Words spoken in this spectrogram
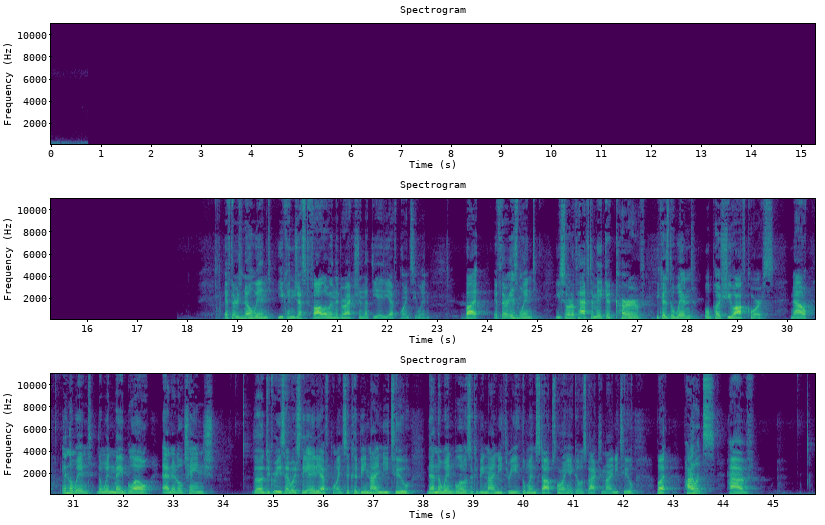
If there's no wind, you can just follow in the direction that the ADF points you in. But if there is wind, you sort of have to make a curve because the wind will push you off course. Now, in the wind, the wind may blow and it'll change the degrees at which the ADF points. It could be 92, then the wind blows, it could be 93, the wind stops blowing, it goes back to 92. But pilots have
